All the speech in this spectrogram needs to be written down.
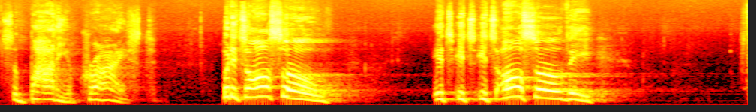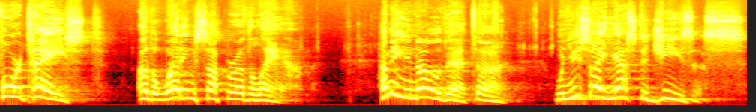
It's the body of Christ. But it's also, it's, it's, it's also the foretaste of the wedding supper of the Lamb. How many of you know that uh, when you say yes to Jesus,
